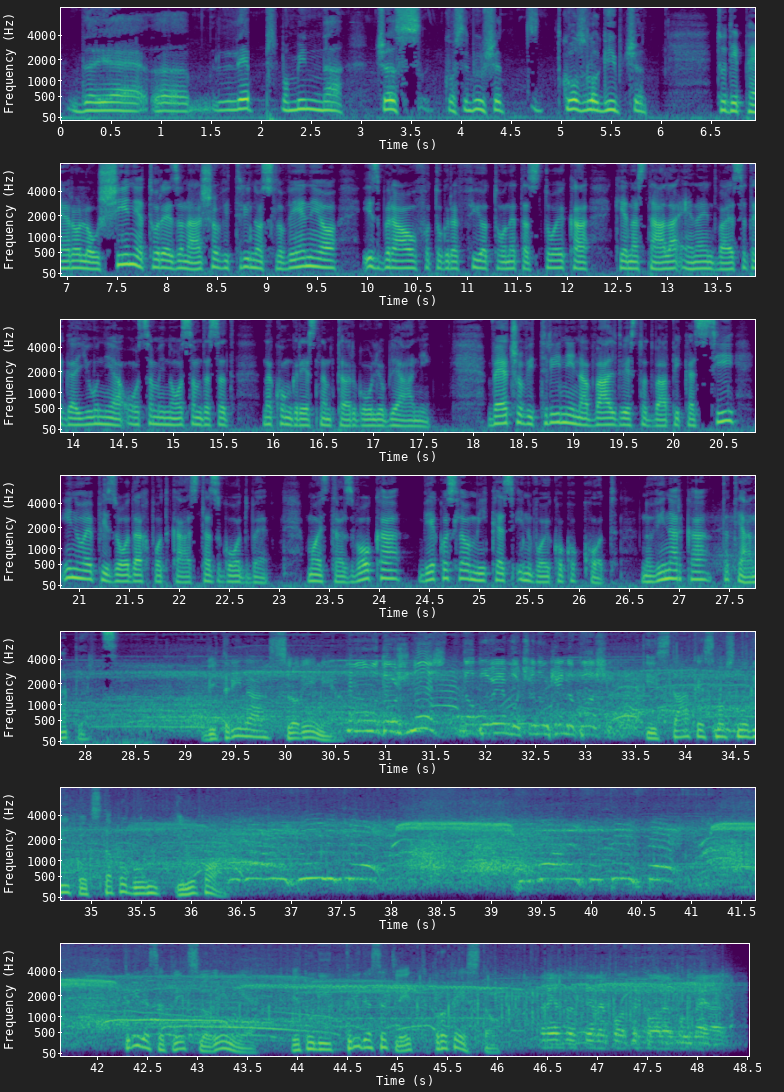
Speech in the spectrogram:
da je uh, lep spomin na čas, ko sem bil še tako zelo gibčen. Tudi Pero Lovšin je torej za našo vitrino Slovenijo izbral fotografijo Toneta Stojka, ki je nastala 21. junija 1988 na Kongresnem trgu v Ljubljani. Več o vitrini na val202.si in v epizodah podcasta Zgodbe. Mojstra zvoka Vjekoslav Mikes in Vojko Kokot, novinarka Tatjana Pirc. Vitrina Slovenija. Imamo dožnost, da povemo, če nam kaj napaše. Iz take smo snovi kot sta pogum in upor. 30 let Slovenije je tudi 30 let protestov. Res je lepo takole pogledati.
